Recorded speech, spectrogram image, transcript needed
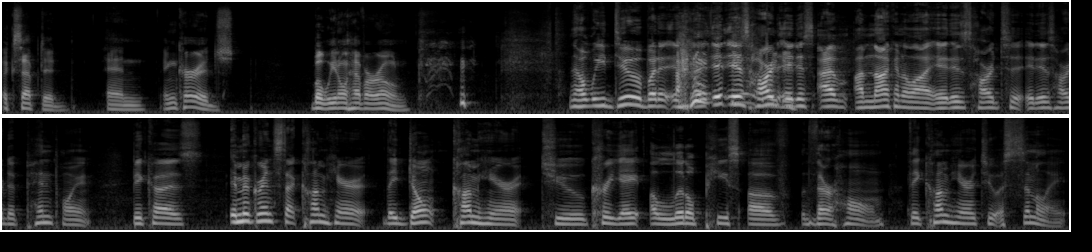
accepted and encouraged but we don't have our own. No, we do, but it, it, it is hard. it is. I'm. I'm not gonna lie. It is hard to. It is hard to pinpoint because immigrants that come here, they don't come here to create a little piece of their home. They come here to assimilate,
